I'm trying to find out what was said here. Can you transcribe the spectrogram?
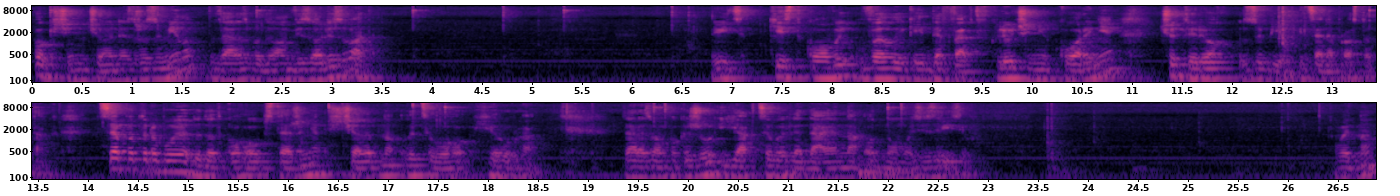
Поки що нічого не зрозуміло, зараз буду вам візуалізувати. Дивіться, кістковий великий дефект, включені корені чотирьох зубів. І це не просто так. Це потребує додаткового обстеження щелепно-лицевого хірурга. Зараз вам покажу, як це виглядає на одному зі зрізів. Видно?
